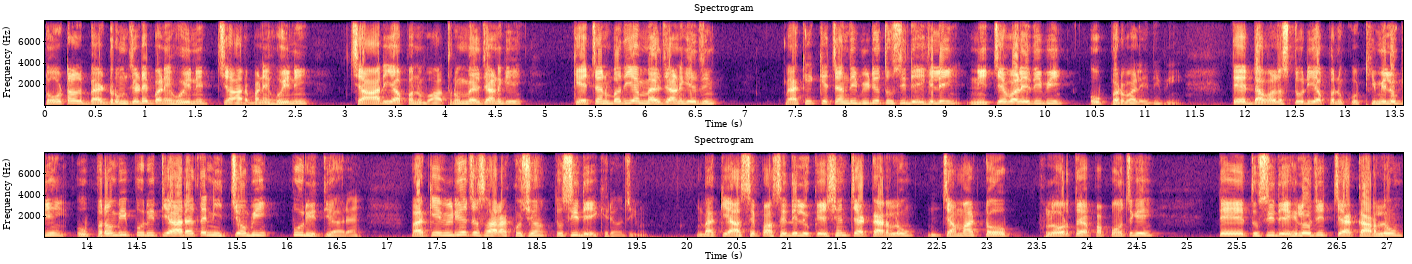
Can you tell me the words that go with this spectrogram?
ਟੋਟਲ ਬੈੱਡਰੂਮ ਜਿਹੜੇ ਬਣੇ ਹੋਏ ਨੇ, ਚਾਰ ਬਣੇ ਹੋਏ ਨੇ। ਚਾਰ ਹੀ ਆਪਾਂ ਨੂੰ ਬਾਥਰੂਮ ਮਿਲ ਜਾਣਗੇ ਕਿਚਨ ਵਧੀਆ ਮਿਲ ਜਾਣਗੇ ਜੀ। ਬਾਕੀ ਕਿਚਨ ਦੀ ਵੀਡੀਓ ਤੁਸੀਂ ਦੇਖ ਲਈ, ਨੀਚੇ ਵਾਲੇ ਦੀ ਵੀ, ਉੱਪਰ ਵਾਲੇ ਦੀ ਵੀ। ਤੇ ਡਬਲ ਸਟੋਰੀ ਆਪਾਂ ਨੂੰ ਕੋਠੀ ਮਿਲੂਗੀ, ਉੱਪਰੋਂ ਵੀ ਪੂਰੀ ਤਿਆਰ ਹੈ ਤੇ ਨੀਚੋਂ ਵੀ ਪੂਰੀ ਤਿਆਰ ਹੈ। ਬਾਕੀ ਵੀਡੀਓ 'ਚ ਸਾਰਾ ਕੁਝ ਤੁਸੀਂ ਦੇਖ ਰਹੇ ਹੋ ਜੀ। ਬਾਕੀ ਆਸੇ-ਪਾਸੇ ਦੀ ਲੋਕੇਸ਼ਨ ਚੈੱਕ ਕਰ ਲਓ, ਜਮਾ ਟੋਪ ਫਲੋਰ ਤੇ ਆਪਾਂ ਪਹੁੰਚ ਗਏ। ਤੇ ਤੁਸੀਂ ਦੇਖ ਲਓ ਜੀ ਚੈੱਕ ਕਰ ਲਓ,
